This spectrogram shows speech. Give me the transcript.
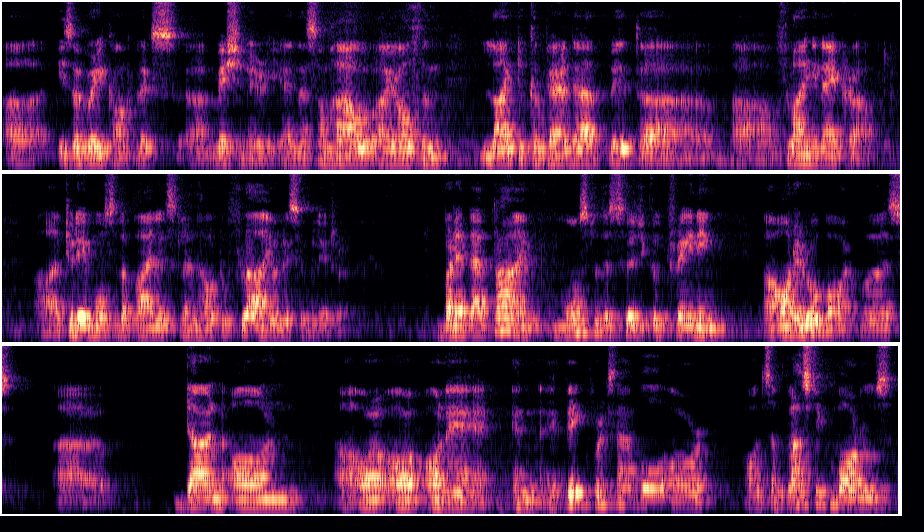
uh, is a very complex uh, machinery, and somehow I often like to compare that with flying an aircraft. Uh, today, most of the pilots learn how to fly on a simulator. But at that time, most of the surgical training uh, on a robot was uh, done on uh, or, or, on a, an, a pig, for example, or on some plastic models,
